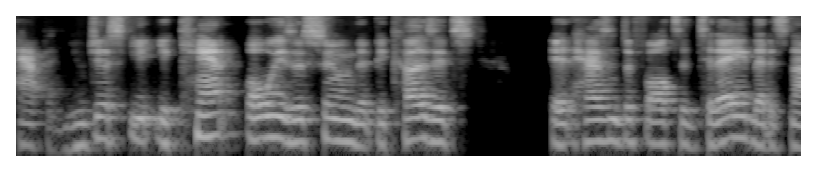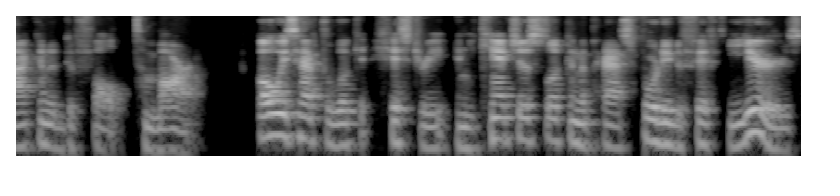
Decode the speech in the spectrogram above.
happen. You just you, you can't always assume that because it's it hasn't defaulted today that it's not going to default tomorrow. Always have to look at history, and you can't just look in the past 40 to 50 years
